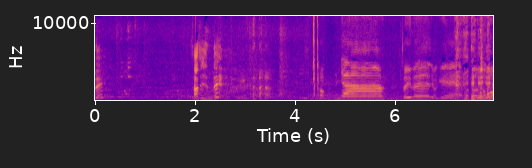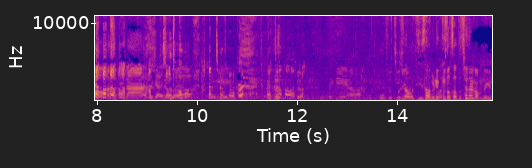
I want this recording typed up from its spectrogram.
왜 흔드는데? 사진인데? 어, 안녕. 저희는 여기에 거 왔습니다. 여기 아니고요. 여기. 여기에요. 오, 저 뒤사람 뒤사람. 우리 구독자도 채널가 없는 유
